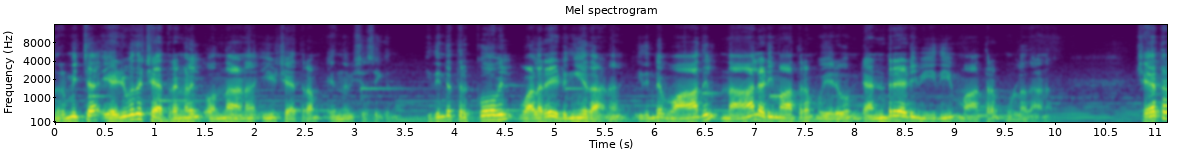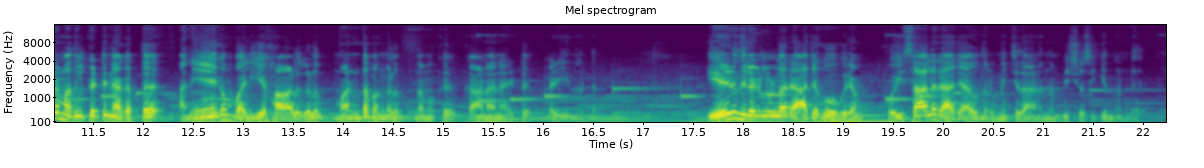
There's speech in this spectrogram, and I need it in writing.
നിർമ്മിച്ച എഴുപത് ക്ഷേത്രങ്ങളിൽ ഒന്നാണ് ഈ ക്ഷേത്രം എന്ന് വിശ്വസിക്കുന്നു. ഇതിന്റെ തൃക്കോവിൽ വളരെ ഇടുങ്ങിയതാണ്. ഇതിന്റെ വാതിൽ നാലടി മാത്രം ഉയരവും രണ്ടര അടി വീതിയും മാത്രം ഉള്ളതാണ്. ക്ഷേത്ര മതിൽക്കെട്ടിനകത്ത് അനേകം വലിയ ഹാളുകളും മണ്ഡപങ്ങളും നമുക്ക് കാണാനായിട്ട് കഴിയുന്നുണ്ട്. ഏഴ് നിലകളുള്ള രാജഗോപുരം കൊയ്സാല രാജാവ് നിർമ്മിച്ചതാണെന്നും വിശ്വസിക്കുന്നുണ്ട്.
